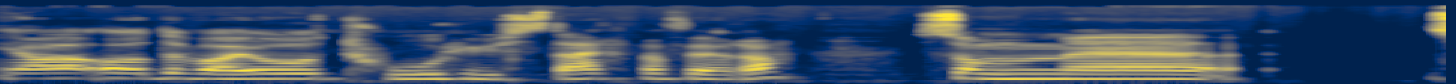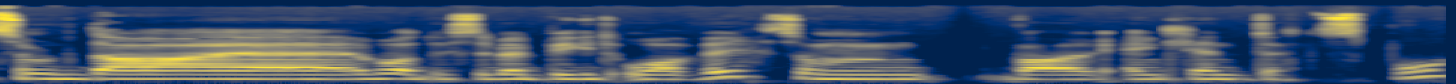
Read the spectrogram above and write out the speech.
Ja, og det var jo to hus der fra før av som, eh, som da rådhuset ble bygd over, som var egentlig en dødsbo.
